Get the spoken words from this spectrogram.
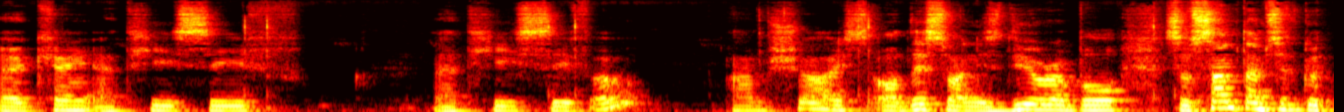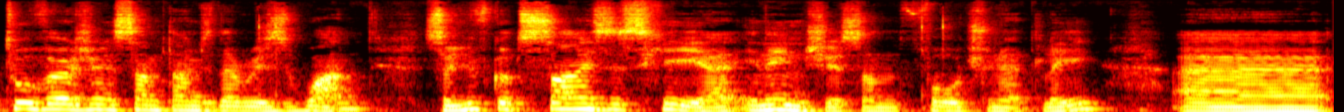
okay, adhesive, adhesive. Oh, I'm sure oh this one is durable. So sometimes you've got two versions sometimes there is one. So you've got sizes here in inches unfortunately uh,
